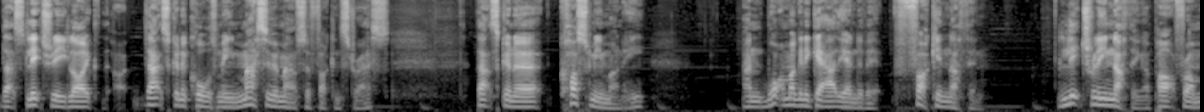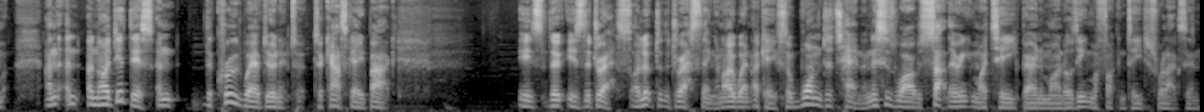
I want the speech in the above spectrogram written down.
That's literally like, that's going to cause me massive amounts of fucking stress. That's going to cost me money. And what am I going to get at the end of it? Fucking nothing. Literally nothing apart from. And, and, and I did this, and the crude way of doing it to, to cascade back is the is the dress. I looked at the dress thing and I went, okay, so one to ten, and this is why I was sat there eating my tea, bearing in mind I was eating my fucking tea, just relaxing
